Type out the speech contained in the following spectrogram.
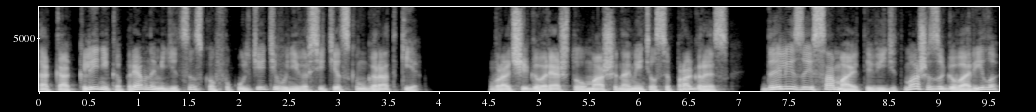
так как клиника прямо на медицинском факультете в университетском городке. Врачи говорят, что у Маши наметился прогресс, да и Лиза и сама это видит. Маша заговорила,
